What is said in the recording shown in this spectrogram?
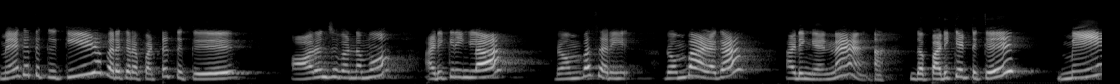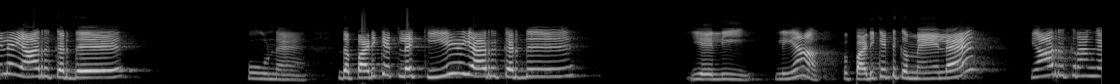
மேகத்துக்கு கீழே பறக்கிற பட்டத்துக்கு ஆரஞ்சு வண்ணமும் அடிக்கிறீங்களா? ரொம்ப சரி. ரொம்ப அழகா அடிங்க. என்ன? இந்த படிக்கட்டுக்கு மேலே யார் இருக்கிறது? பூனை. இந்த படிக்கட்டுல கீழே யார் இருக்கிறது? எலி. இல்லையா? இப்ப படிக்கட்டுக்கு மேல யார் இருக்கிறாங்க?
